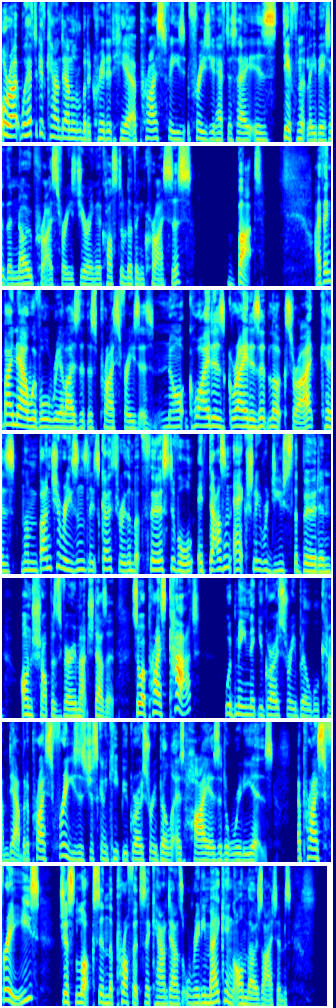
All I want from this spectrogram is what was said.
All right, we'll have to give Countdown a little bit of credit here. A price freeze, you'd have to say, is definitely better than no price freeze during a cost of living crisis. But I think by now we've all realised that this price freeze is not quite as great as it looks, right? Because a bunch of reasons, let's go through them. But first of all, it doesn't actually reduce the burden on shoppers very much, does it? So a price cut would mean that your grocery bill will come down, but a price freeze is just going to keep your grocery bill as high as it already is. A price freeze just locks in the profits that Countdown's already making on those items.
